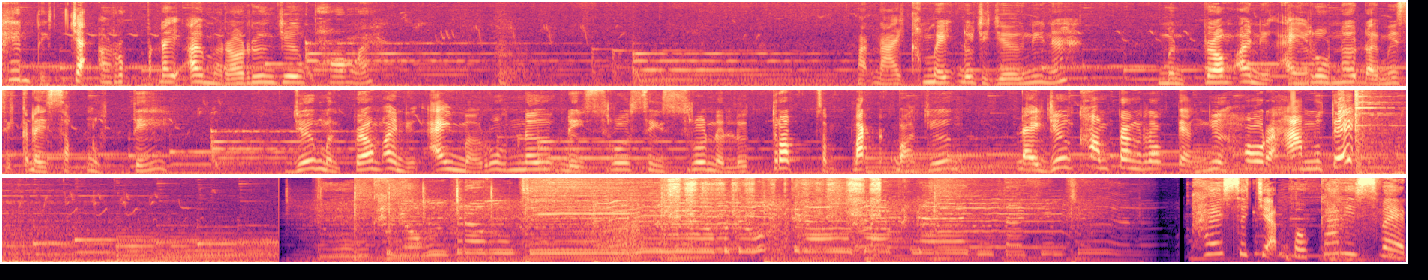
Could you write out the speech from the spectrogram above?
ហ៊ានទៅចាក់រុកប្តីឲ្យមករករឿងយើងផងណាម្ដាយក្មេកដូចជាយើងនេះណាមិនព្រមឲ្យនាងឯងរស់នៅដោយមានសេចក្តីសុខនោះទេ យើងមិនព្រមឲ្យនាងឯងមករស់នៅដេកស្រួលស៊ីស្រួលនៅលើទ្រព្យសម្បត្តិរបស់យើង ដែលយើងខំប្រឹងរកទាំងញើសហោរហាមនោះទេខ្ញុំត្រឹមជាមនុស្សក្រៅបែបផ្នែកតែខ្ញុំជឿភេសជ្ជៈបូការីស្វេត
